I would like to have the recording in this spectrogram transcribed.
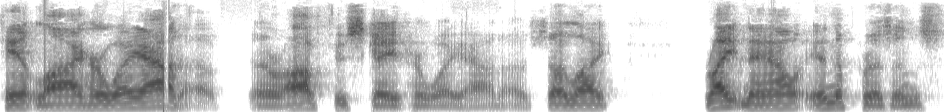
can't lie her way out of or obfuscate her way out of. So like right now in the prisons,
